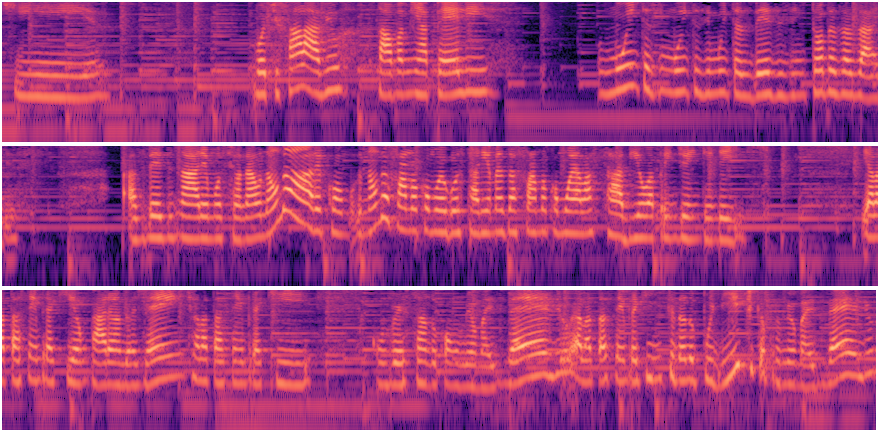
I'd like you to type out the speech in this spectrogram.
que vou te falar, viu? Salva minha pele muitas e muitas e muitas vezes em todas as áreas. Às vezes na área emocional, não da área como, não da forma como eu gostaria, mas da forma como ela sabe, eu aprendi a entender isso. E ela tá sempre aqui amparando a gente, ela tá sempre aqui conversando com o meu mais velho, ela tá sempre aqui ensinando política pro meu mais velho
